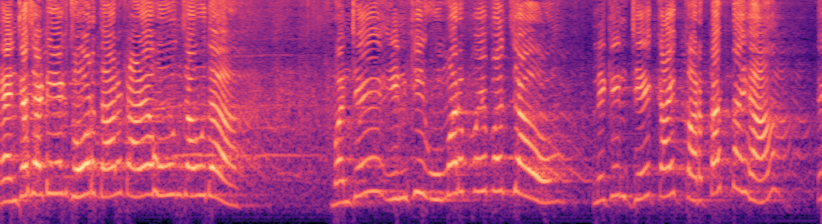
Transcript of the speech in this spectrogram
यांच्यासाठी एक जोरदार टाळ्या होऊन जाऊ द्या. म्हणजे इनकी उमर पे पण जाओ लेकिन जे काय करतात ना ह्या ते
